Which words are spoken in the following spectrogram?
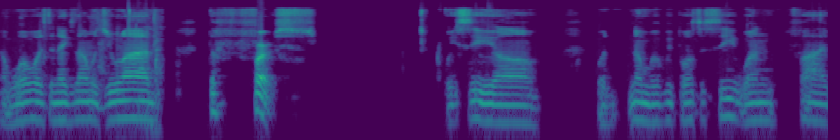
and what was the next number? July the first. We see um, what number we supposed to see? One five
